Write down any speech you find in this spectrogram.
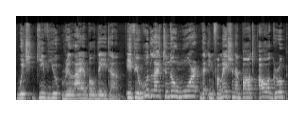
which give you reliable data. If you would like to know more, the information about our group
